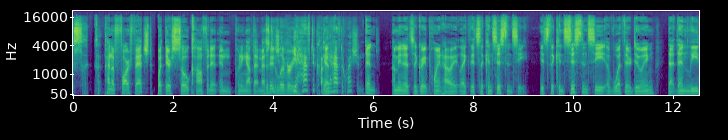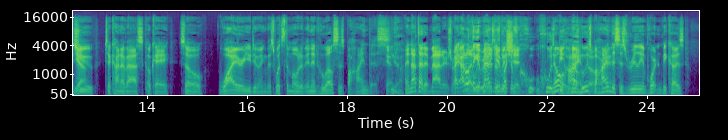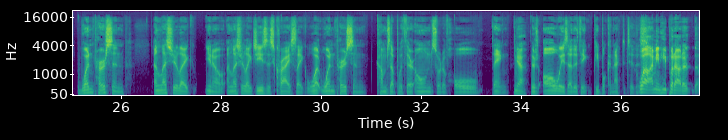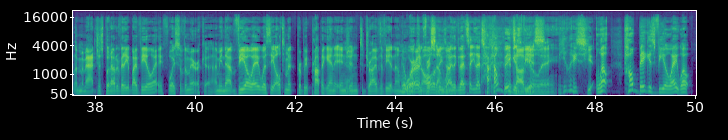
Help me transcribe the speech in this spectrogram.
kind of far fetched, but they're so confident in putting out that message. delivery. You have to. Yeah. You have to question. And I mean, it's a great point. How like it's the consistency. It's the consistency of what they're doing that then leads Yeah. you to kind of ask, okay, so why are you doing this? What's the motive? And then who else is behind this? Yeah. Yeah. And not that it matters, right? I, I don't that think it really matters as give a much shit. of who who is no, behind. no, who's though, behind right? this is really important because one person, unless you're like, you know, unless you're like Jesus Christ, like what one person comes up with their own sort of whole thing. Yeah. There's always other thing people connected to this. Well, I mean, he put out a Matt just put out a video by VOA, Voice of America. I mean, that VOA was the ultimate pro- propaganda engine to drive the Vietnam They're War, working and for all of these. I think that's that's How, how big It's is obvious. VOA? VOA's. Well, how big is VOA? Well,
